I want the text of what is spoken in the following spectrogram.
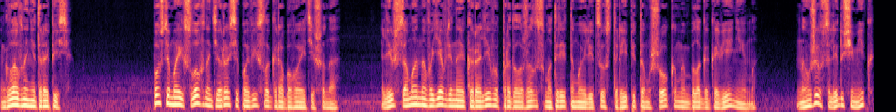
Главное, не торопись. После моих слов на террасе повисла гробовая тишина. Лишь сама новоявленная королева продолжала смотреть на мое лицо с трепетом, шоком и благоговением. Но уже в следующий миг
